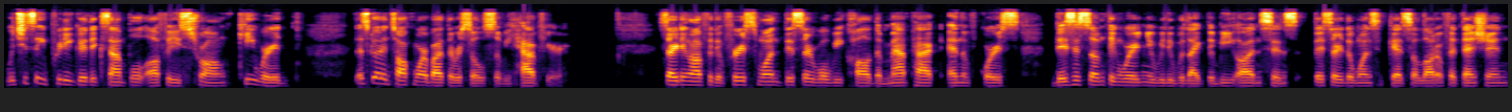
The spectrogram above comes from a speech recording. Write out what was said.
which is a pretty good example of a strong keyword. Let's go ahead and talk more about the results that we have here. Starting off with the first one, these are what we call the map hack. And of course, this is something where you really would like to be on since these are the ones that gets a lot of attention,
